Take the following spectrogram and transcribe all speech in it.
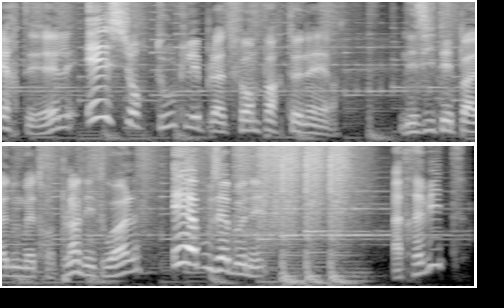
RTL et sur toutes les plateformes partenaires. N'hésitez pas à nous mettre plein d'étoiles et à vous abonner. A très vite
